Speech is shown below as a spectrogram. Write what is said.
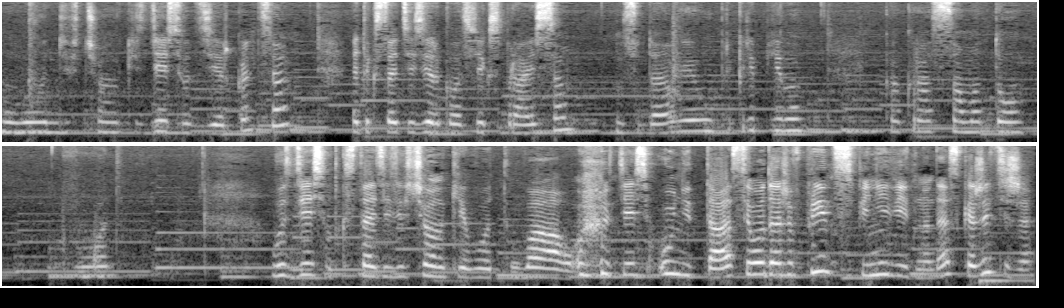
Вот, девчонки. Здесь вот зеркальце. Это, кстати, зеркало с фикс прайса. Вот сюда я его прикрепила. Как раз само то. Вот. Вот здесь вот, кстати, девчонки, вот, вау, здесь унитаз. Его даже, в принципе, не видно, да, скажите же?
